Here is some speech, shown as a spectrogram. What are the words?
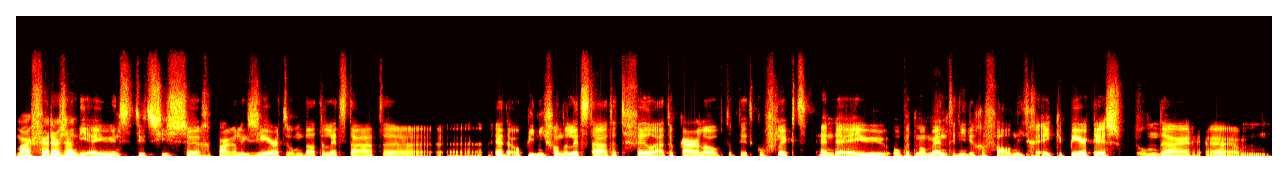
Maar verder zijn die EU-instituties uh, geparalyseerd omdat de lidstaten, uh, ja, de opinie van de lidstaten te veel uit elkaar loopt op dit conflict. En de EU op het moment in ieder geval niet geëquipeerd is om daar, um,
